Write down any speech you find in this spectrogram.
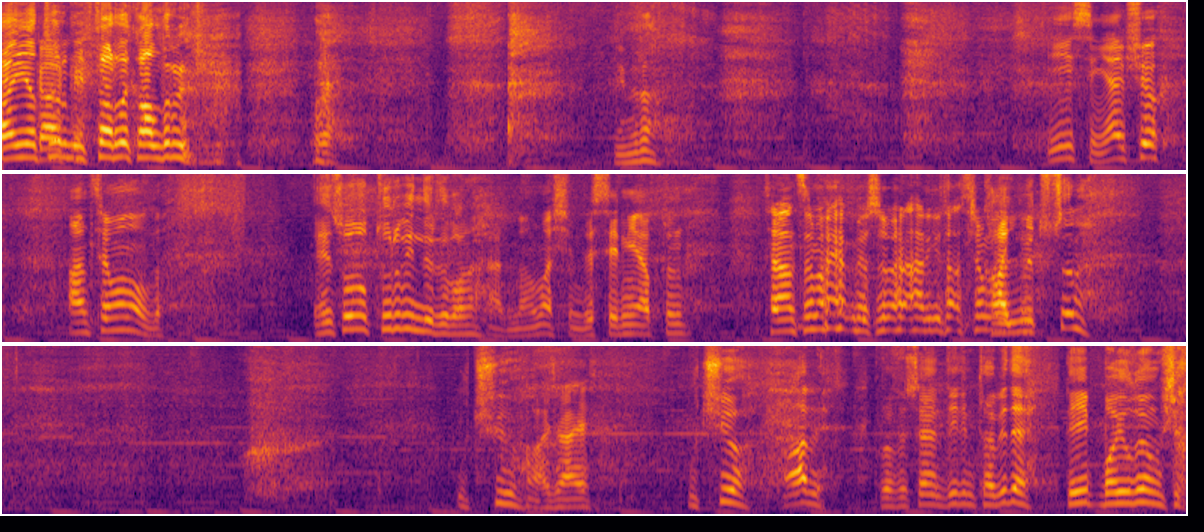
Ben yatıyorum Kalk. iftarda kaldırırım. Emirhan. İyisin ya bir şey yok. Antrenman oldu. En son o tur bindirdi bana. Abi normal şimdi senin yaptığın... Sen antrenman yapmıyorsun ben her gün antrenman Kalbime yapıyorum. tutsana. Uçuyor. Acayip. Uçuyor. Abi profesyonel değilim tabi de deyip bayılıyormuşum.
